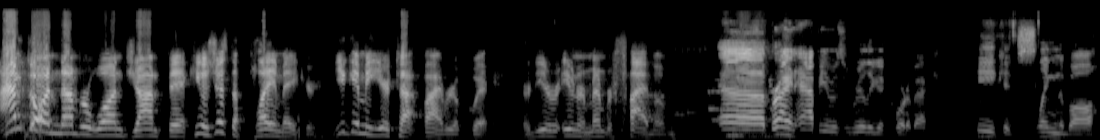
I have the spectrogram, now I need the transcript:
I'm going number one, Jon Fick. He was just a playmaker. You give me your top five real quick. Or do you even remember five of them? Uh, Brian Happy was a really good quarterback. He could sling the ball.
